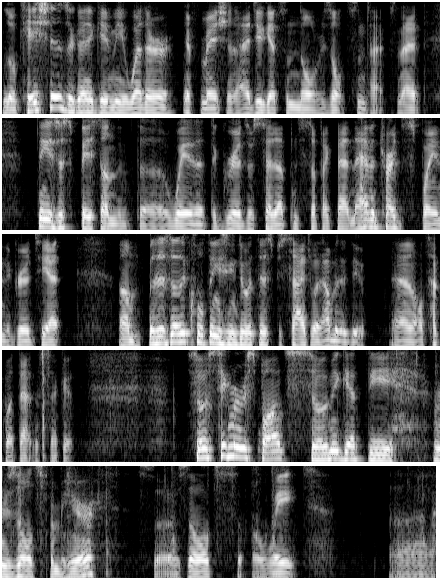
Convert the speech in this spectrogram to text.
locations are going to give me weather information. I do get some null results sometimes, and I I think it's just based on the, the, way that the grids are set up and stuff like that. And I haven't tried displaying the grids yet. Um, but there's other cool things you can do with this besides what I'm going to do. And I'll talk about that in a second. So Sigma response. So let me get the results from here. So results await uh,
